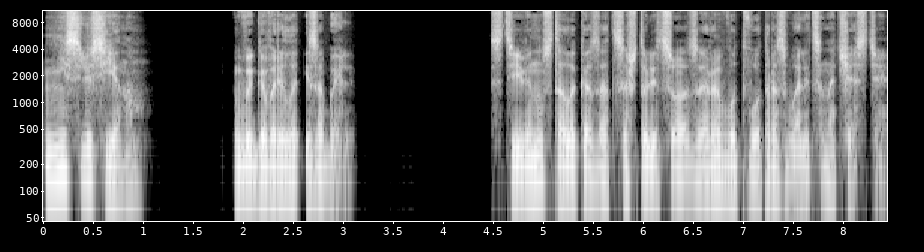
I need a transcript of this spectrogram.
«Не с Люсьеном», — выговорила Изабель. Стивену стало казаться, что лицо Азера вот-вот развалится на части.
